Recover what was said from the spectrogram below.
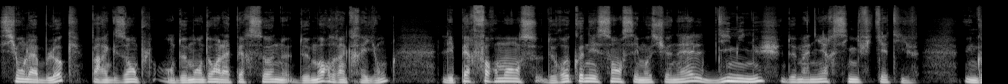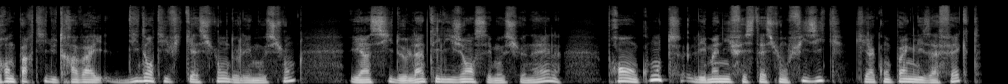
Si on la bloque, par exemple en demandant à la personne de mordre un crayon, les performances de reconnaissance émotionnelle diminuent de manière significative. Une grande partie du travail d'identification de l'émotion et ainsi de l'intelligence émotionnelle prend en compte les manifestations physiques qui accompagnent les affects,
